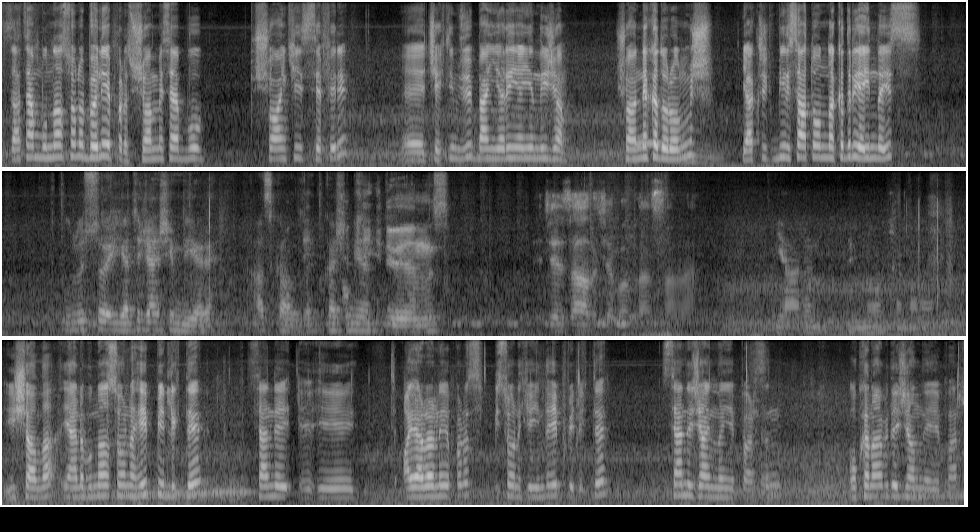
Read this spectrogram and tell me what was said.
zaten bundan sonra böyle yaparız. Şu an mesela bu şu anki seferi e, çektiğimiz videoyu ben yarın yayınlayacağım. Şu an ne kadar olmuş? Yaklaşık 1 saat 10 dakikadır yayındayız. Ulusoy yatacaksın şimdi yere. Az kaldı. Çok Kaşınıyor. iyi gidiyor yalnız. Ceza alacak ondan sonra. Yarın ünlü olacağım. İnşallah. Yani bundan sonra hep birlikte sen de e, e, ayarlarını yaparız. Bir sonraki yayında hep birlikte. Sen de canlı yayın yaparsın. Okan abi de canlı yayın yapar.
